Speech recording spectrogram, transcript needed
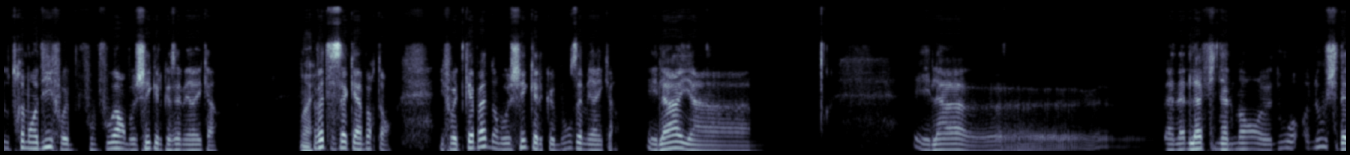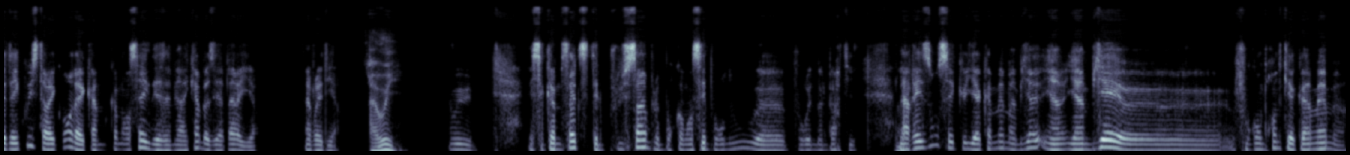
Autrement dit, il faut, faut pouvoir embaucher quelques Américains. En fait, c'est ça qui est important. Il faut être capable d'embaucher quelques bons Américains. Et là, il y a. Et là, euh, bah, là finalement, euh, nous, nous chez DataIQ, historiquement, on a commencé avec des Américains basés à Paris, hein, à vrai dire. Ah oui? Oui, et c'est comme ça que c'était le plus simple pour commencer pour nous, euh, pour une bonne partie. La raison, c'est qu'il y a quand même un biais, il y a un, biais, il faut comprendre qu'il y a quand même,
